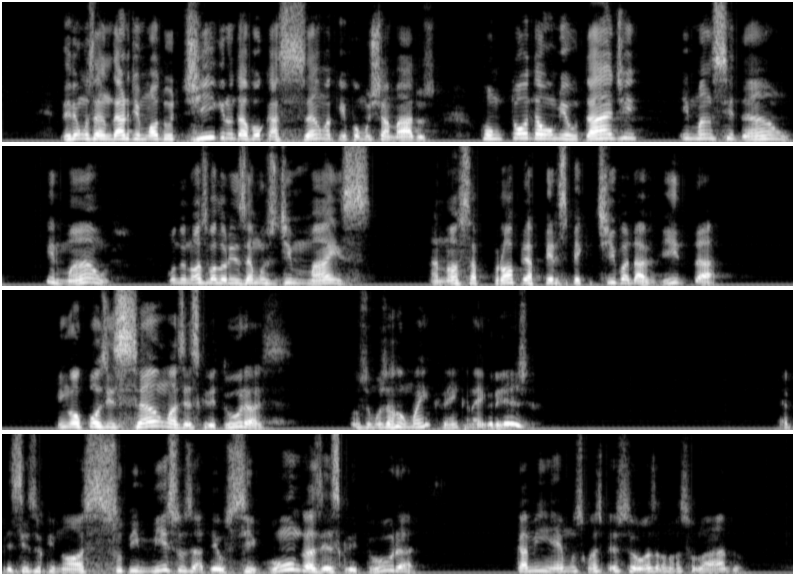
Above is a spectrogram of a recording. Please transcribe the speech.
devemos andar de modo digno da vocação a que fomos chamados, com toda a humildade e mansidão. Irmãos, quando nós valorizamos demais a nossa própria perspectiva da vida, em oposição às Escrituras, nós vamos arrumar encrenca na igreja. É preciso que nós, submissos a Deus, segundo as Escrituras, caminhemos com as pessoas ao nosso lado.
